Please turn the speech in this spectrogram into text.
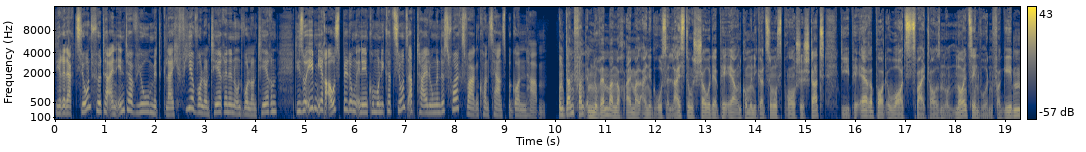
Die Redaktion führte ein Interview mit gleich vier Volontärinnen und Volontären, die soeben ihre Ausbildung in den Kommunikationsabteilungen des Volkswagen-Konzerns begonnen haben. Und dann fand im November noch einmal eine große Leistungsshow der PR- und Kommunikationsbranche statt. Die PR Report Awards 2019 wurden vergeben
